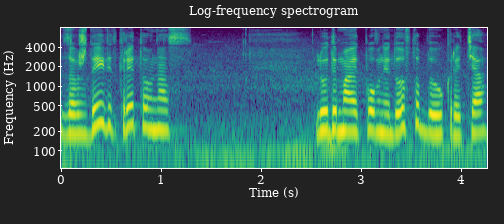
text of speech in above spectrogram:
Завжди відкрито у нас. Люди мають повний доступ до укриття.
